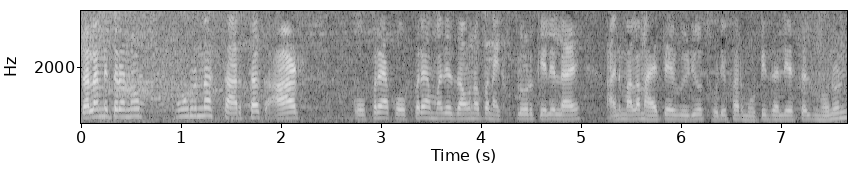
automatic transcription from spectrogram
चला मित्रांनो पूर्ण सार्थक आर्ट्स कोपऱ्या कोपऱ्यामध्ये जाऊन आपण एक्सप्लोअर केलेला आहे. आणि मला माहिती आहे व्हिडिओ थोडीफार मोठी झाली असेल म्हणून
